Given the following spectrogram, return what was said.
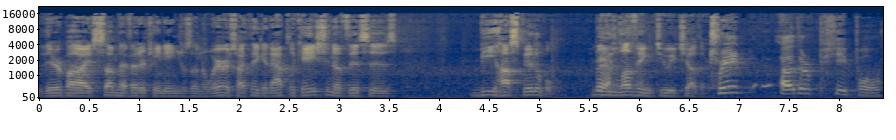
Thereby, some have entertained angels unaware. So I think an application of this is be hospitable, Yeah. be loving to each other. treat other people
